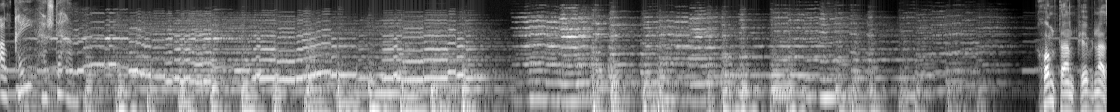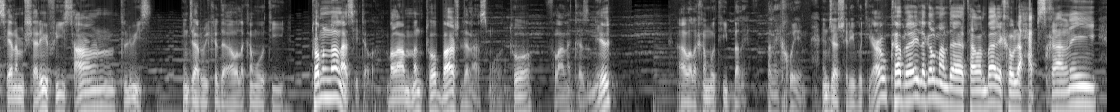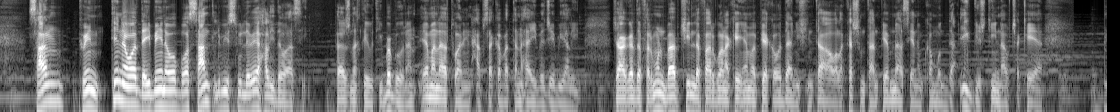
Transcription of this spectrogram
ئەڵقەی هەژدەهەم. خۆمتان پێ بناسیێنم شەریفی سانت لویست اینجا ڕووی کردە ئاوڵەکەم وتی تۆ من ناناسیتەوە بەڵام من تۆ باش دەناسمەوە تۆ فلانە کەس نیت ئاوەڵەکەم وتی بەڵێ بەڵێ خۆیم ئەجا شەریف وتی ئەو کابرای لەگەڵماندایە تاوانبارێکە و لە حەپسخانەی سان توینتینەوە دەیبینەوە بۆ سانت لویس و لەوێ هەڵی دەواسی پاش نەختێوتی ببورن ئێمە ناتوانین حەبسەکە بە تەنهایی بەجێ بیاڵین جاگەر دەفەرمونون بابچین لە فارگۆنەکەی ئێمە پێکەوە دانیشین تا ئاوڵەکەشمتان پێ بناسیێنم کە مدعی گشتی ناوچەکەیە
